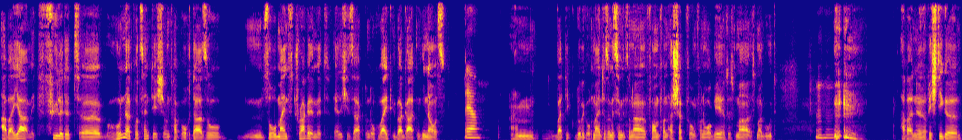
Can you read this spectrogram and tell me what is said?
Aber ja, ich fühle das äh, hundertprozentig und habe auch da so so mein Struggle mit, ehrlich gesagt, und auch weit über Garten hinaus. Ja. Ähm, was ich, glaube ich, auch meinte, so ein bisschen mit so einer Form von Erschöpfung, von, oh, okay, das ist mal, ist mal gut. Mhm. Aber eine richtige,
